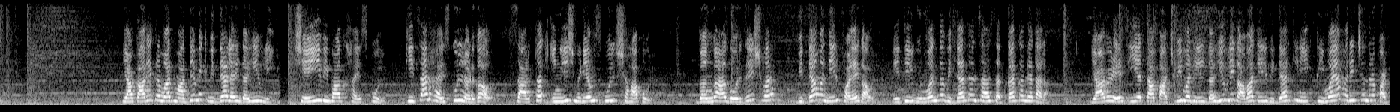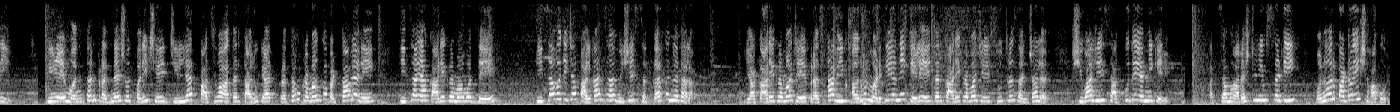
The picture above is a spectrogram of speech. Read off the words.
या कार्यक्रमात माध्यमिक विद्यालय दहिवली शेई विभाग high school Kisan high school Nadgaon Sarthak English medium school Shahapur Ganga Gorjeshwar Vidyamandir Phalegaon येथील गुणवंत विद्यार्थ्यांचा सत्कार करण्यात आला. यावेळेस इयत्ता पाचवी मधील दहिवली गावातील विद्यार्थिनी किमया हरिश्चंद्र पाटील हिने मंथन प्रज्ञाशोध परीक्षेत जिल्ह्यात पाचवा तर तालुक्यात प्रथम क्रमांक पटकावल्याने तिचा या कार्यक्रमामध्ये तिचा व तिच्या पालकांचा विशेष सत्कार करण्यात आला. या कार्यक्रमाचे प्रस्ताविक अरुण मडके यांनी केले तर कार्यक्रमाचे सूत्रसंचालन शिवाजी सातपुते यांनी केले. आजचा महाराष्ट्र न्यूजसाठी मनोहर पाटोळे शहापूर.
